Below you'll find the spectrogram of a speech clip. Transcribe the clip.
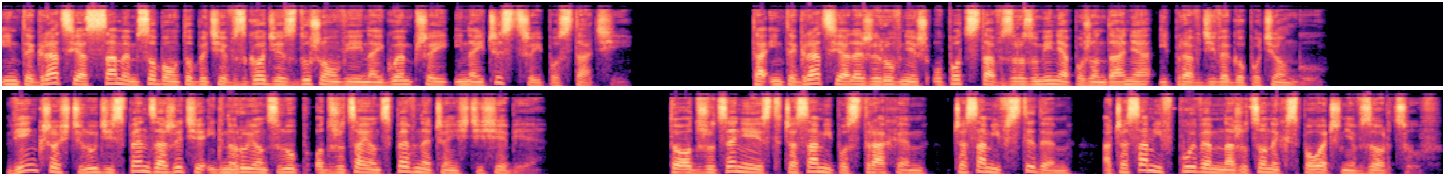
Integracja z samym sobą to bycie w zgodzie z duszą w jej najgłębszej i najczystszej postaci. Ta integracja leży również u podstaw zrozumienia pożądania i prawdziwego pociągu. Większość ludzi spędza życie ignorując lub odrzucając pewne części siebie. To odrzucenie jest czasami postrachem, czasami wstydem, a czasami wpływem narzuconych społecznie wzorców.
